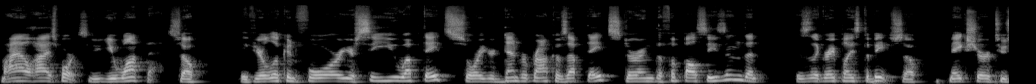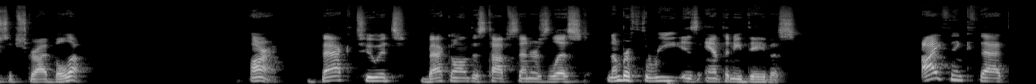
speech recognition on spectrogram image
Mile High Sports, you, you want that. So if you're looking for your CU updates or your Denver Broncos updates during the football season, then this is a great place to be. So make sure to subscribe below. All right, back to it, back on this top centers list. Number three is Anthony Davis. I think that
